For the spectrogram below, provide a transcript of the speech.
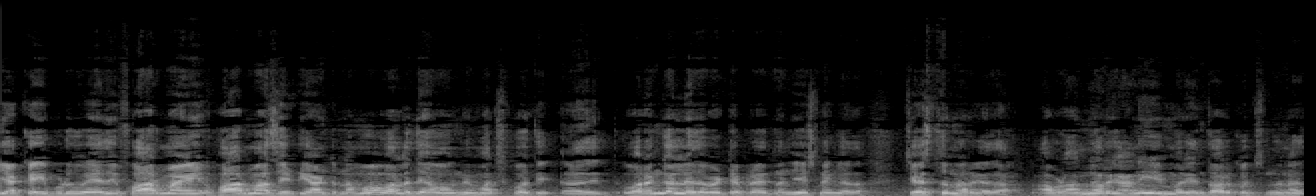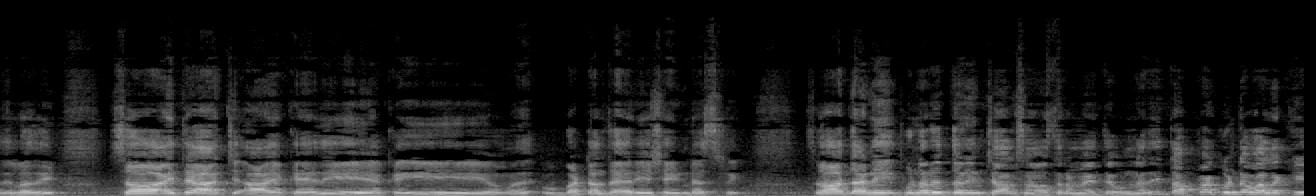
ఈ యొక్క ఇప్పుడు ఏది ఫార్మా ఫార్మాసిటీ అంటున్నామో వాళ్ళదేమో నేను మర్చిపోతే అది వరంగల్ ఏదో పెట్టే ప్రయత్నం చేసినాం కదా చేస్తున్నారు కదా. అప్పుడు అన్నారు కానీ మరి ఎంతవరకు వచ్చిందో నాకు తెలియదు సో అయితే ఆ యొక్క ఏది ఈ బట్టలు తయారు చేసే ఇండస్ట్రీ సో దాన్ని పునరుద్ధరించాల్సిన అవసరం అయితే ఉన్నది. తప్పకుండా వాళ్ళకి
